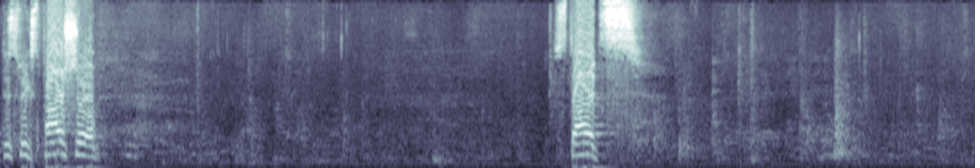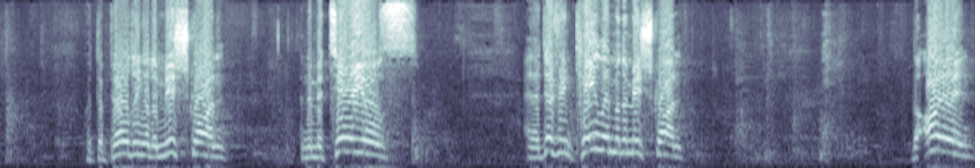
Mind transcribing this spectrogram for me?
this week's parsha starts with the building of the Mishkan and the materials and the different kalim of the Mishkan, the Oren,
